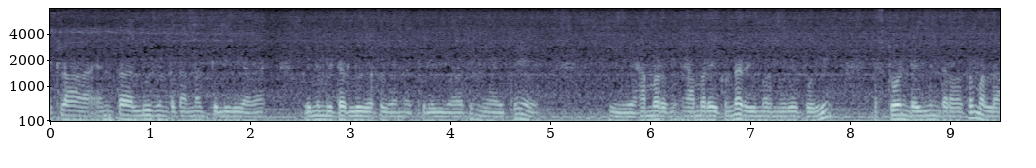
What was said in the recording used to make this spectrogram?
ఎట్లా ఎంత లూజ్ ఉంటుంది అన్నది తెలియదు కదా. ఎన్ని మీటర్ లూజ్ వస్తుంది అన్నది తెలియదు కాబట్టి నేనైతే ఈ హ్యామర్ హ్యామర్ వేయకుండా రీమర్ మీదే పోయి స్టోన్ తగిలిన తర్వాత మళ్ళీ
